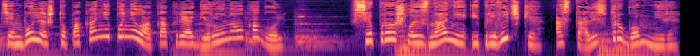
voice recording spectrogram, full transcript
Тем более, что пока не поняла, как реагирую на алкоголь. Все прошлые знания и привычки остались в другом мире.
